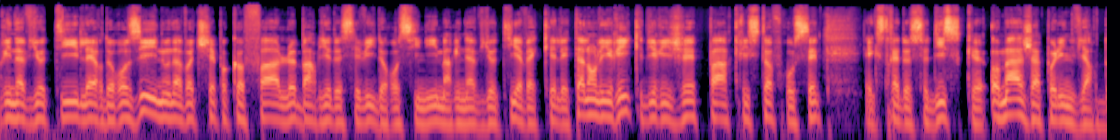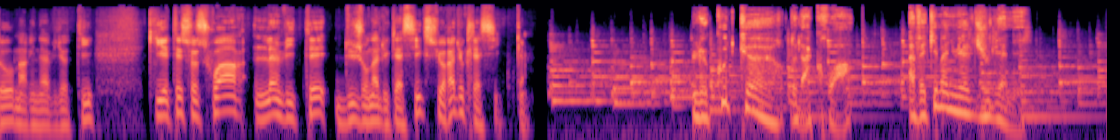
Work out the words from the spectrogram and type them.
Marina Viotti, l'air de Rosine, Una voce Pocofa, Le barbier de Séville de Rossini, Marina Viotti avec les talents lyriques dirigés par Christophe Rousset, extrait de ce disque hommage à Pauline Viardot, Marina Viotti, qui était ce soir l'invité du journal du classique sur Radio Classique. Le coup de cœur de la Croix avec Emmanuel Giuliani.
